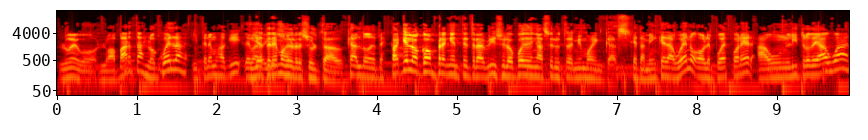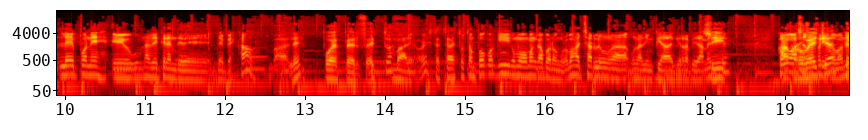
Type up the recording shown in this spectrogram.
Luego lo apartas, lo cuelas y tenemos aquí Y el ya tenemos el resultado. caldo de pescado. ¿Para qué lo compran en Tetrabriso y lo pueden hacer ustedes mismos en casa? Que también queda bueno, o le puedes poner a un litro de agua, le pones eh, una de creme de, de pescado. Vale, pues perfecto. Vale, oye, esto, está, esto está un poco aquí como manga por hongo. Vamos a echarle una, una limpiada aquí rápidamente. Sí. ¿Cómo va Aprovecha. sofrito, a mí,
